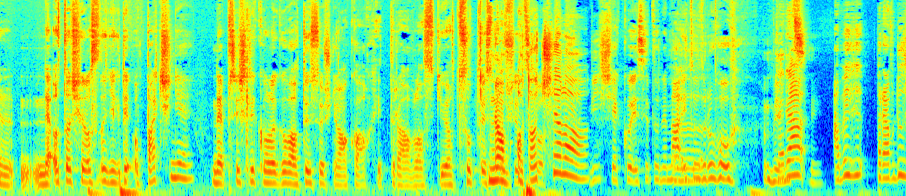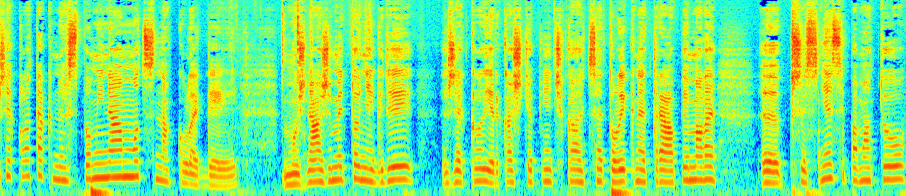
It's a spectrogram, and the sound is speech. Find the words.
eh, neotočilo se to někdy opačně? Nepřišli kolegové, ty jsi nějaká chytrá vlastně, a co ty No, všecko? otočilo. Víš, jako jestli to nemá uh, i tu druhou. Teda, abych pravdu řekla, tak nespomínám moc na kolegy. Možná, že mi to někdy řekl Jirka Štěpnička, ať se tolik netrápím, ale e, přesně si pamatuju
